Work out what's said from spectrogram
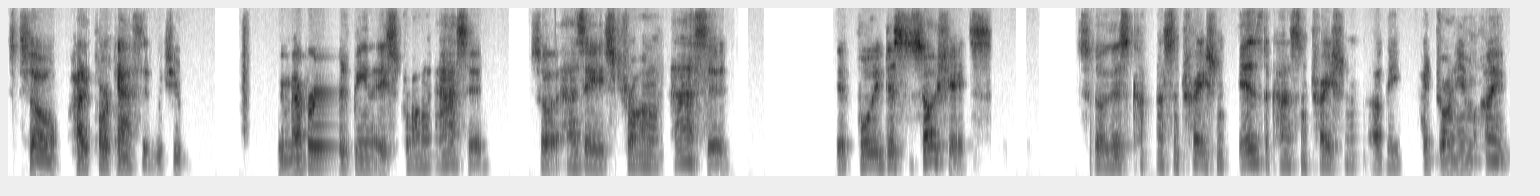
So hydrochloric acid, which you remember as being a strong acid. So as a strong acid, it fully disassociates. So this concentration is the concentration of the hydronium ion.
